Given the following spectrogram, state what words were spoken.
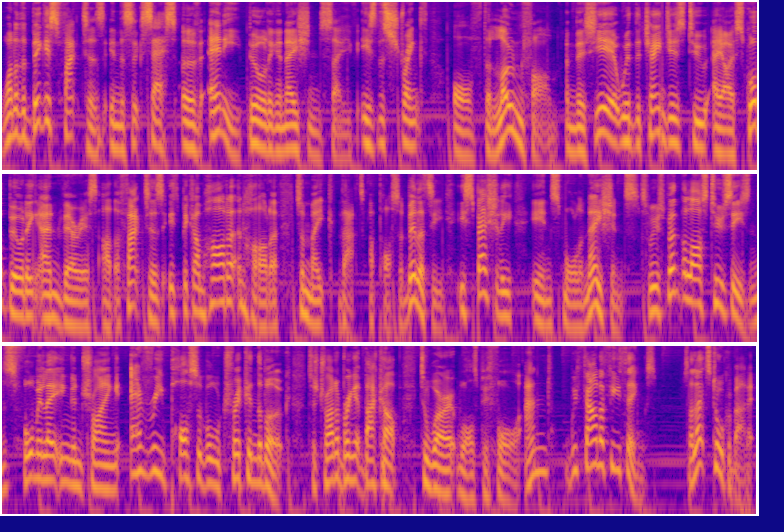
One of the biggest factors in the success of any building a nation save is the strength of the loan farm. And this year, with the changes to AI squad building and various other factors, it's become harder and harder to make that a possibility, especially in smaller nations. So we've spent the last two seasons formulating and trying every possible trick in the book to try to bring it back up to where it was before, and we found a few things. So let's talk about it.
